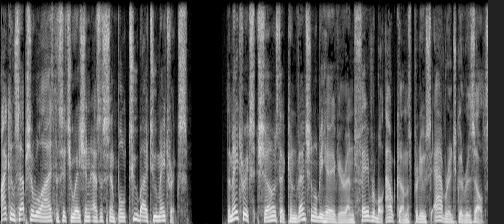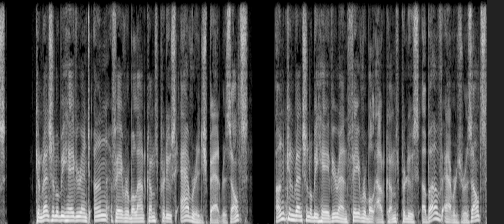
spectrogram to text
I conceptualize the situation as a simple 2 by 2 matrix. The matrix shows that conventional behavior and favorable outcomes produce average good results. Conventional behavior and unfavorable outcomes produce average bad results. Unconventional behavior and favorable outcomes produce above average results,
